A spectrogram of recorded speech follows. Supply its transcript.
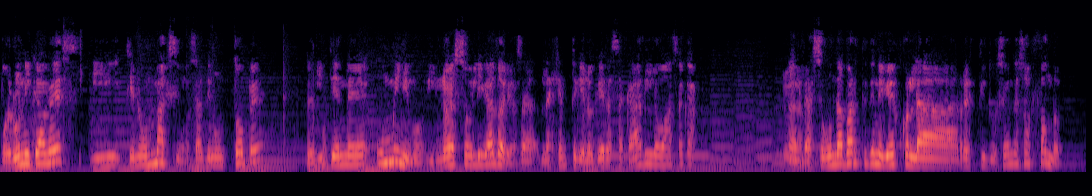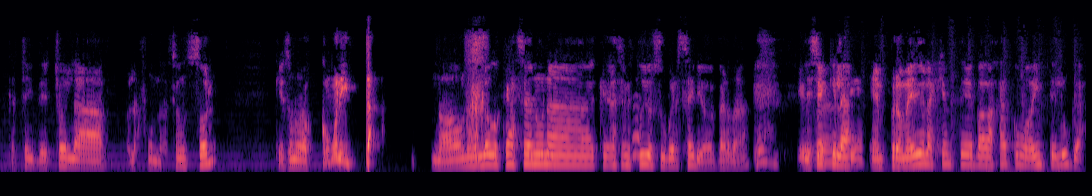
por única vez, y tiene un máximo, o sea, tiene un tope Sí, y pues. tiene un mínimo, y no es obligatorio, o sea, la gente que lo quiera sacar lo va a sacar. Y la segunda parte tiene que ver con la restitución de esos fondos, ¿cachai? De hecho, la, la Fundación Sol, que son unos comunistas, no unos locos que hacen una que hacen estudios súper serios, es verdad. Decían bueno, que la, sí. en promedio la gente va a bajar como 20 lucas.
